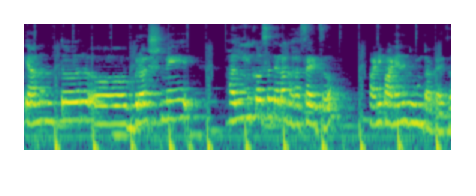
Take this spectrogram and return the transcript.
त्यानंतर ब्रशने हलकं त्याला घासायचं आणि पाण्याने धुवून टाकायचं.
